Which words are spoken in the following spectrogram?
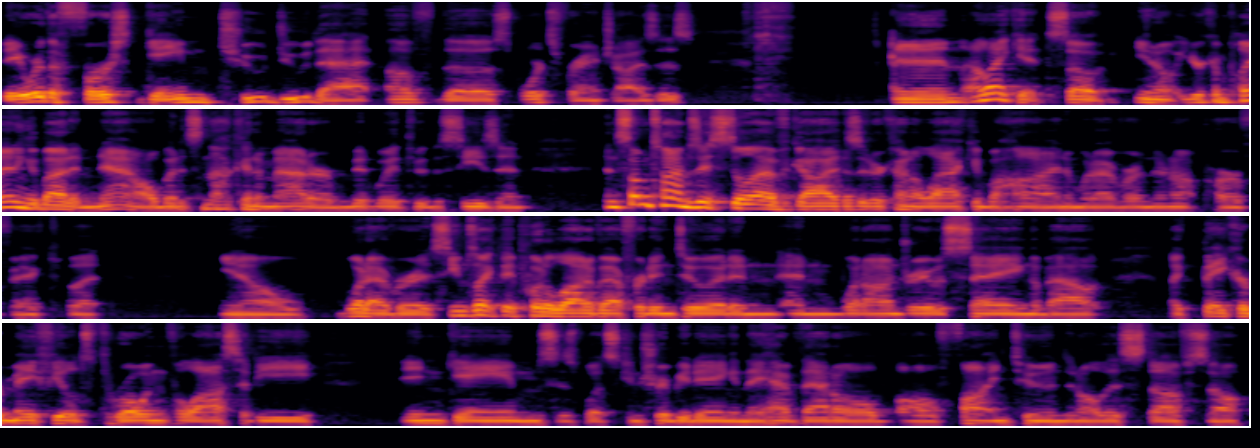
They were the first game to do that of the sports franchises and I like it. So, you know, you're complaining about it now, but it's not going to matter midway through the season. And sometimes they still have guys that are kind of lacking behind and whatever, and they're not perfect, but you know, whatever. It seems like they put a lot of effort into it. And and what Andre was saying about like Baker Mayfield's throwing velocity in games is what's contributing, and they have that all all fine tuned and all this stuff. So.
